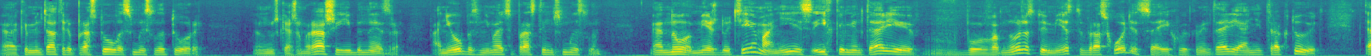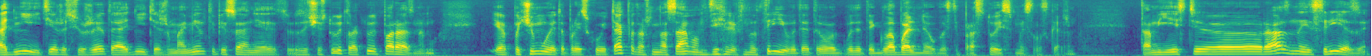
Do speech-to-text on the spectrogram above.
комментаторы простого смысла Торы, ну, скажем, Раши и Ибн Эзра. Они оба занимаются простым смыслом. Но между тем, они, их комментарии во множестве мест расходятся, их комментарии они трактуют одни и те же сюжеты, одни и те же моменты писания, зачастую трактуют по-разному. Почему это происходит так? Потому что на самом деле внутри вот, этого, вот этой глобальной области, простой смысл, скажем, там есть э, разные срезы.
